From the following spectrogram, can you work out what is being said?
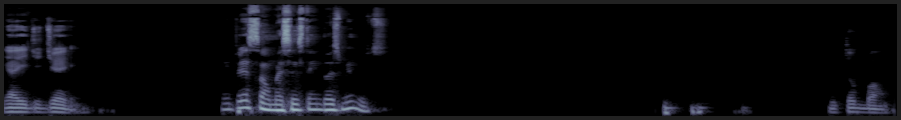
E aí, DJ? Impressão, mas vocês têm dois minutos. Muito bom.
